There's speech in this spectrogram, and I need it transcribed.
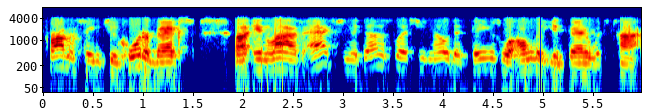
promising to quarterbacks uh, in live action, it does let you know that things will only get better with time.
